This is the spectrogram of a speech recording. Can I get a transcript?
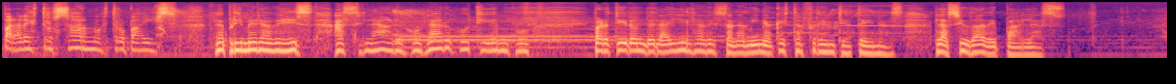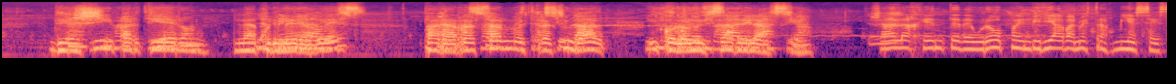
para destrozar nuestro país. La primera vez, hace largo, largo tiempo, partieron de la isla de Salamina que está frente a Atenas, la ciudad de Palas. De allí partieron la primera vez para arrasar nuestra ciudad y colonizar el Asia. Ya la gente de Europa envidiaba nuestras mieses.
